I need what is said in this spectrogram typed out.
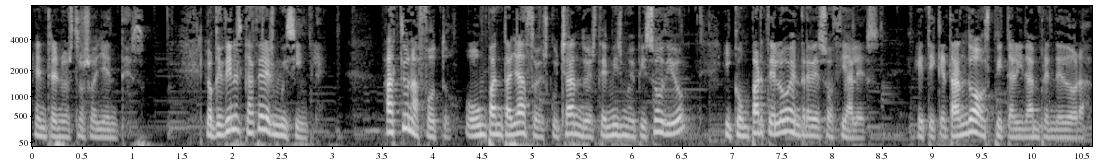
entre nuestros oyentes. Lo que tienes que hacer es muy simple. Hazte una foto o un pantallazo escuchando este mismo episodio y compártelo en redes sociales, etiquetando a Hospitalidad Emprendedora.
